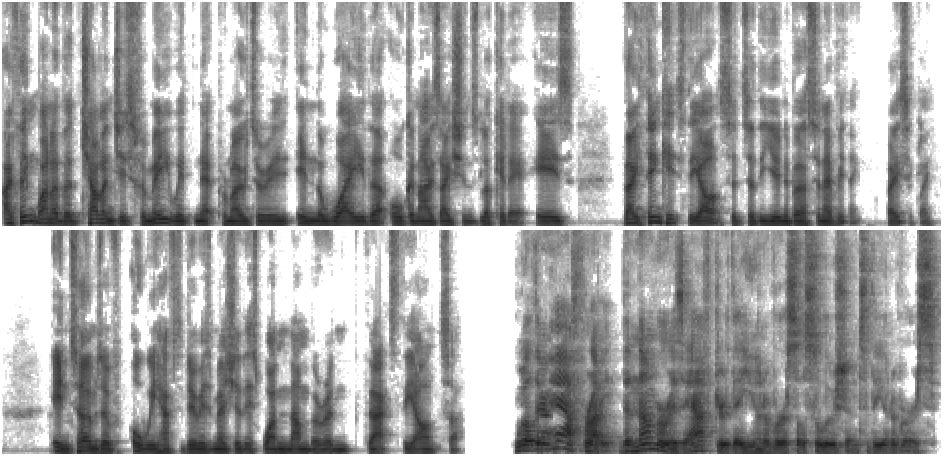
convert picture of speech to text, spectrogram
I think one of the challenges for me with net promoter is in the way that organizations look at it is they think it's the answer to the universe and everything, basically, in terms of all we have to do is measure this one number and that's the answer. Well, they're half right. The number is after the universal solution to the universe,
